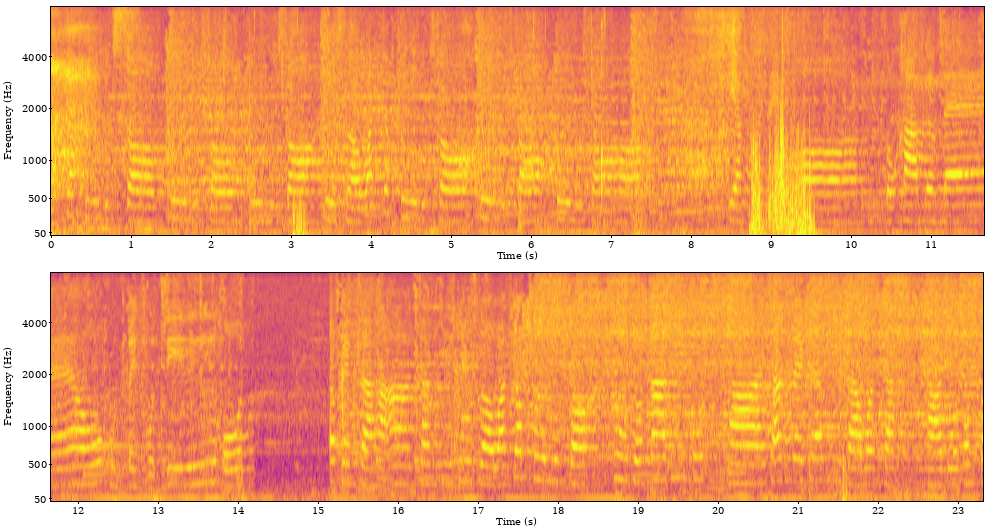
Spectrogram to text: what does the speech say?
วัสดิ์ปืนลูกซองปืนลูกซองปืนลูกซองปืนสวัดกับปืนลูกซองปืนลูกซองปืนลูกซองเตรียมปืนให้พร้อมสงครามเริ่มแล้ว คุณเป็นคนดีหรือคนถ้าเป็นทหาร ฉันที่ทูตสวรรค์กับปืนลูกซองสู้จนหน้าที่สุดท้ายฉันไม่แค่ที่ดาวันจันทร์พาตัวฉันไป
